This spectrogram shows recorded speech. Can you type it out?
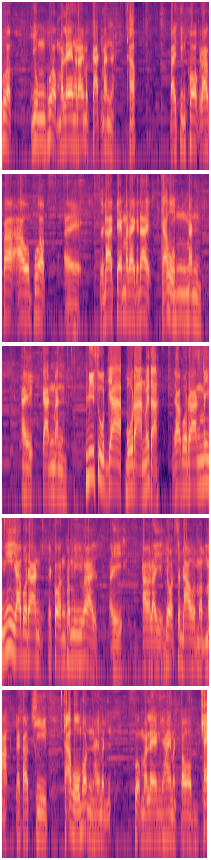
พวกยุงพวกแมลงอะไรมากัดมันน่ะ ครับ ไปทิ้งคอกเราก็เอาพวกไอ้โซดาแกมอะไรก็ได้ครับผม ทิ้งมันให้กันมันมีสูตรยาโบราณไหมตา ยาโบราณไม่มียาโบราณ แต่ก่อนเขามีว่าไอ้เอาอะไรยอดสะเดามาหมักแล้วก็ฉีดครับผมพ่นให้มันพวกแมลงอย่าให้มันตอม ใช้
